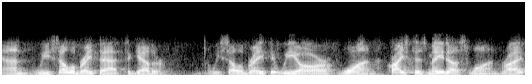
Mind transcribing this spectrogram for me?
And we celebrate that together. We celebrate that we are one. Christ has made us one, right?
